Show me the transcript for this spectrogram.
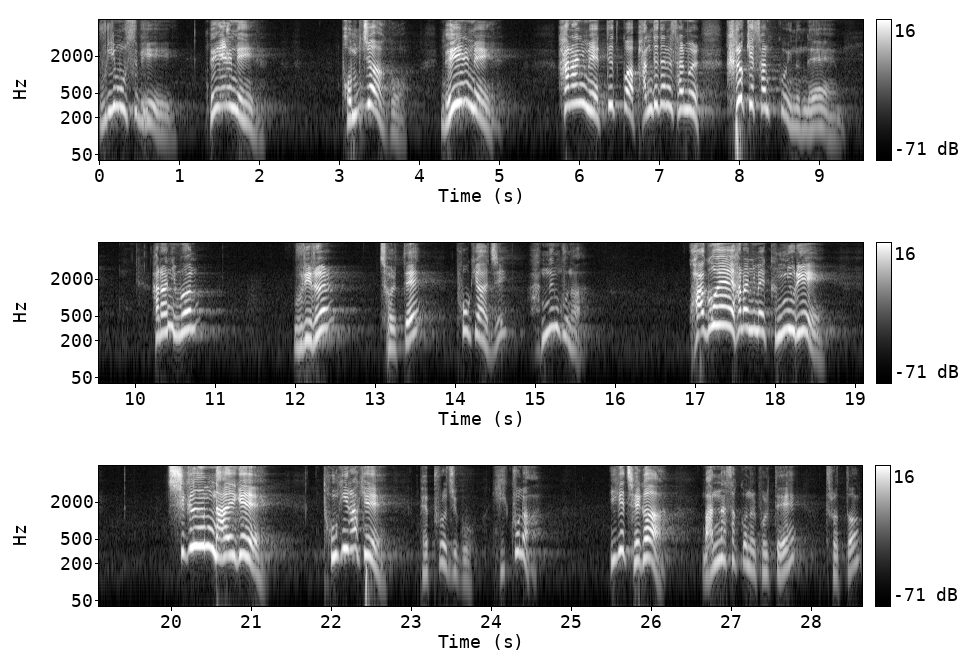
우리 모습이 매일매일 범죄하고 매일매일 하나님의 뜻과 반대되는 삶을 그렇게 살고 있는데 하나님은 우리를 절대 포기하지 않는구나. 과거에 하나님의 긍휼이 지금 나에게 동일하게 베풀어지고 있구나. 이게 제가 만나 사건을 볼 때 들었던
